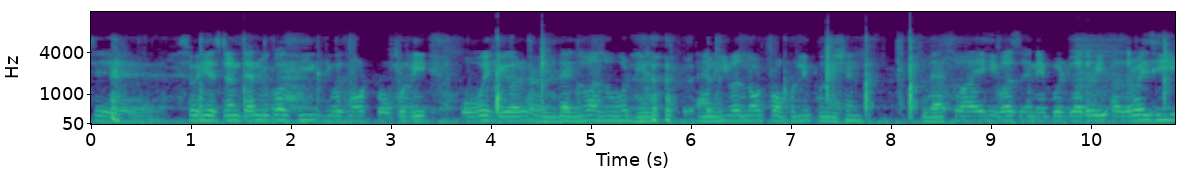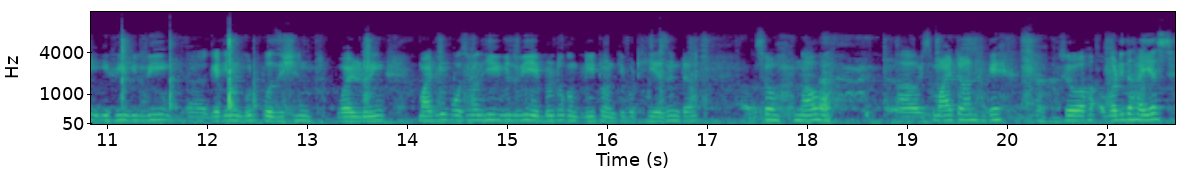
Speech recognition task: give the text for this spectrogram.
ten. So he has done ten because he, he was not properly over here. Hmm. His legs was over there, and he was not properly positioned so that's why he was unable to other, otherwise he if he will be uh, getting good position while doing might be possible he will be able to complete 20 but he hasn't done. So now uh, it's my turn okay? So what is the highest?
